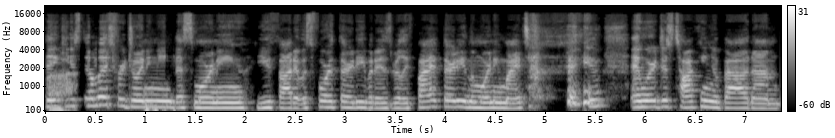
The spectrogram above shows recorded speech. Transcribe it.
thank ah. you so much for joining me this morning. You thought it was 4:30, but it is really 5:30 in the morning my time. And we're just talking about um,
